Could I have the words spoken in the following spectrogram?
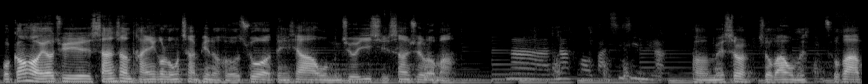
我刚好要去山上谈一个农产品的合作，等一下我们就一起上去了嘛。谢谢你了。呃，没事，走吧，我们出发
